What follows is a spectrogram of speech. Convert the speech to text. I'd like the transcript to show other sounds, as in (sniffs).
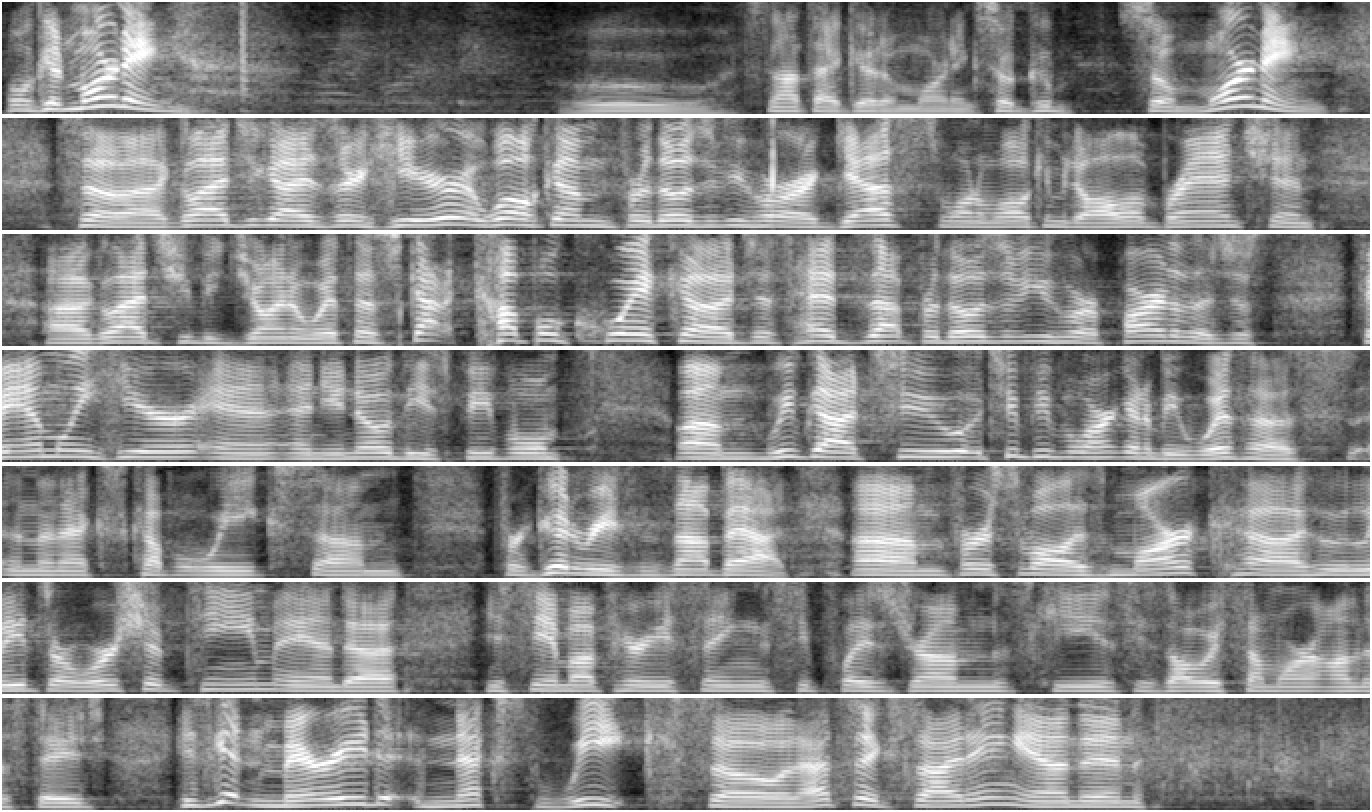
Well, good morning. Ooh, it's not that good of morning. So good. So morning. So uh, glad you guys are here. Welcome for those of you who are our guests. Want to welcome you to Olive Branch, and uh, glad you be joining with us. Got a couple quick uh, just heads up for those of you who are part of the just family here, and, and you know these people. Um, we've got two two people aren't going to be with us in the next couple weeks um, for good reasons, not bad. Um, first of all, is Mark, uh, who leads our worship team, and uh, you see him up here. He sings, he plays drums, keys. He's always somewhere on the stage. He's getting married next week, so that's exciting. And then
